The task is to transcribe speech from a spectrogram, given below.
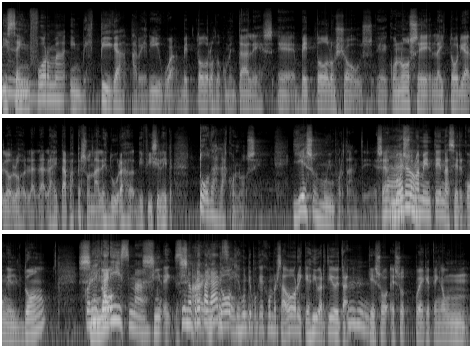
Y se Mm. informa, investiga, averigua, ve todos los documentales, eh, ve todos los shows, eh, conoce la historia, lo- lo- la- la- las etapas personales duras, difíciles, todas las conoce. Y eso es muy importante. O sea, no es Claro. solamente nacer con el don, Con el carisma, sin- eh, sino ay, prepararse. No, que es un tipo que es conversador y que es divertido y tal. Que eso, eso puede que tenga un,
